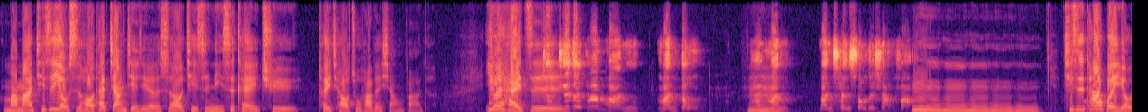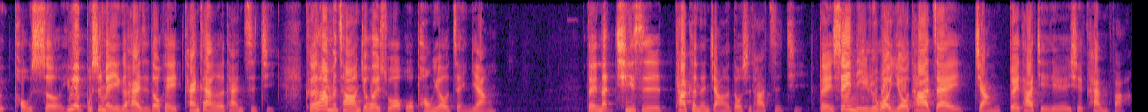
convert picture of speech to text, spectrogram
妈妈其实有时候他讲姐姐的时候，其实你是可以去推敲出他的想法的，因为孩子觉得他蛮蛮懂，还蛮。蛮成熟的想法。嗯哼哼哼哼，其实他会有投射，因为不是每一个孩子都可以侃侃而谈自己，可是他们常常就会说我朋友怎样。对，那其实他可能讲的都是他自己。对，所以你如果由他在讲对他姐姐的一些看法，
